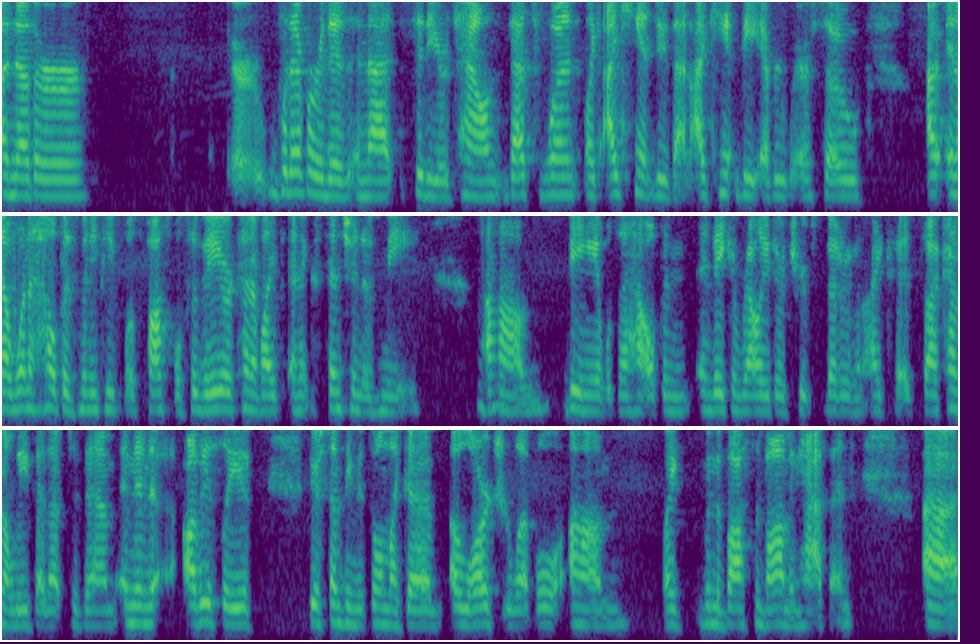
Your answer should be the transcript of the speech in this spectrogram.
another or whatever it is in that city or town, that's one. Like, I can't do that. I can't be everywhere. So I, and I want to help as many people as possible. So they are kind of like an extension of me, mm-hmm. um, being able to help, and and they can rally their troops better than I could. So I kind of leave that up to them. And then obviously, if there's something that's on like a, a larger level, um, like when the Boston bombing happened, uh,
